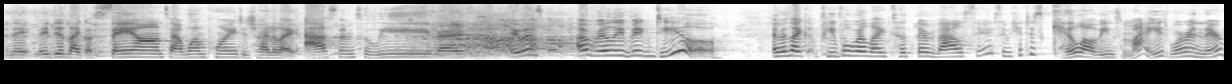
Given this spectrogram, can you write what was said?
And they, they did like a seance at one point to try to like ask them to leave, right? It was a really big deal. It was like people were like, took their vows seriously. We could just kill all these mice. We're in their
